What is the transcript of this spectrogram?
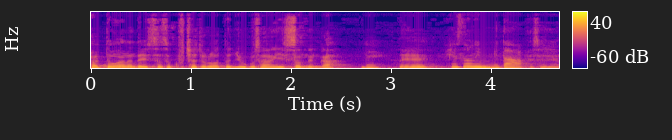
활동하는 데 있어서 구체적으로 어떤 요구사항이 있었는가? 네, 네, 혜성입니다. 해서요.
